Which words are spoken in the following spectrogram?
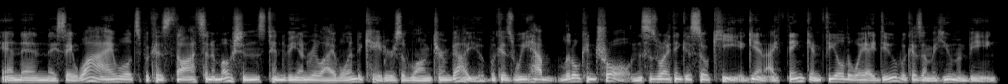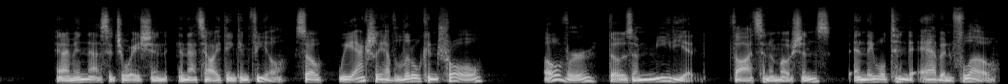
And then they say, why? Well, it's because thoughts and emotions tend to be unreliable indicators of long term value because we have little control. And this is what I think is so key. Again, I think and feel the way I do because I'm a human being and I'm in that situation and that's how I think and feel. So we actually have little control over those immediate thoughts and emotions and they will tend to ebb and flow,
